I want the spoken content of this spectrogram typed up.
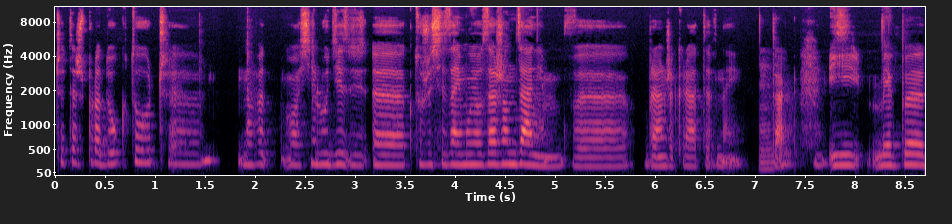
Czy też produktu, czy nawet właśnie ludzie, którzy się zajmują zarządzaniem w branży kreatywnej. Tak. I jakby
